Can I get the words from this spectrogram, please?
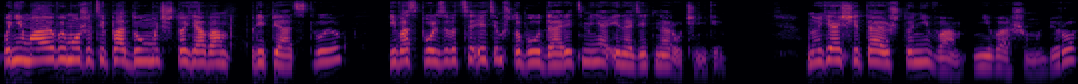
Понимаю, вы можете подумать, что я вам препятствую, и воспользоваться этим, чтобы ударить меня и надеть наручники. Но я считаю, что ни вам, ни вашему бюро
